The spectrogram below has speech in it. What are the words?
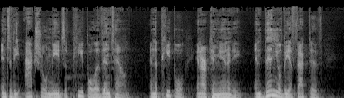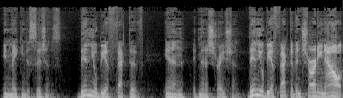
into the actual needs of people of in town and the people in our community. And then you'll be effective in making decisions. Then you'll be effective in administration. Then you'll be effective in charting out,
